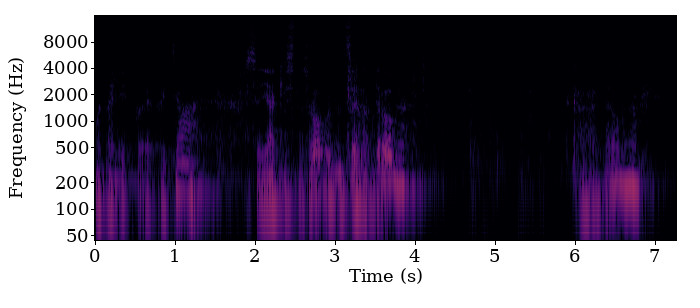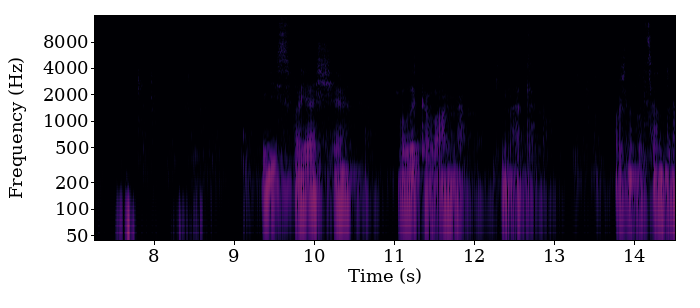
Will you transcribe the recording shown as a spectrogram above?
Моноліт перекриття. Все якісно зроблено. Це гардеробна. Така гардеробна. І своя ще велика ванна кімната. Можна по центру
